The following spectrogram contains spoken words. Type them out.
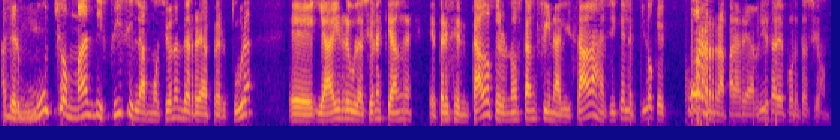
hacer mucho más difícil las mociones de reapertura. Eh, y hay regulaciones que han eh, presentado, pero no están finalizadas, así que le pido que corra para reabrir esa deportación.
